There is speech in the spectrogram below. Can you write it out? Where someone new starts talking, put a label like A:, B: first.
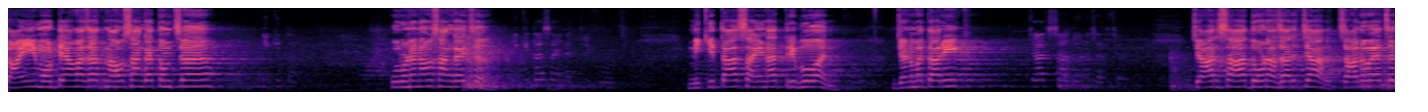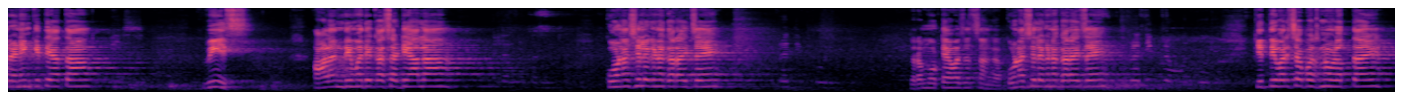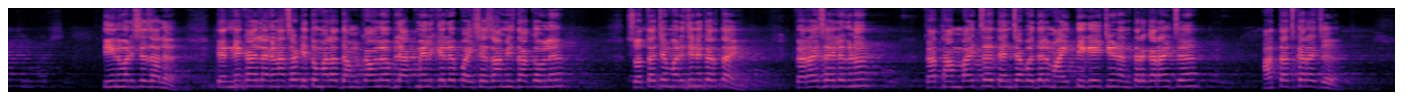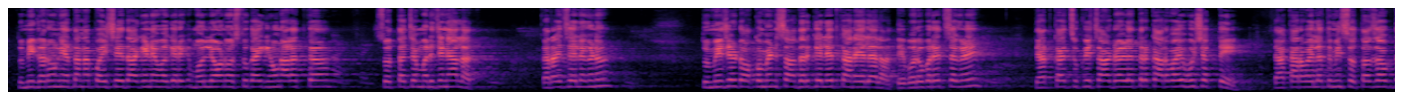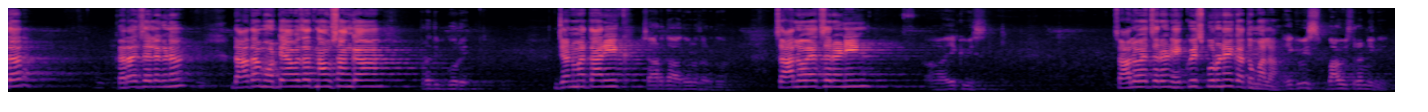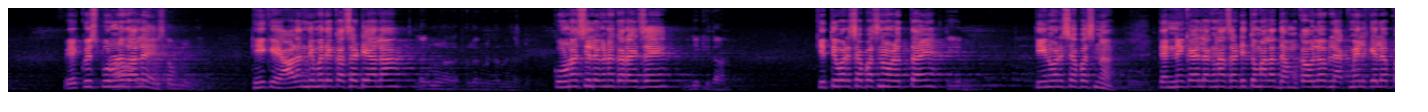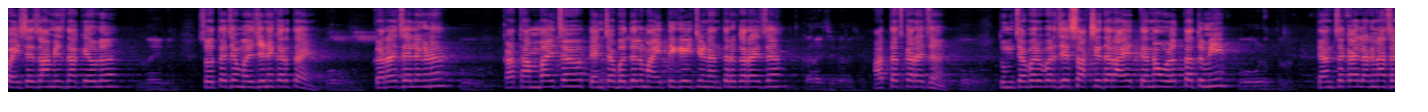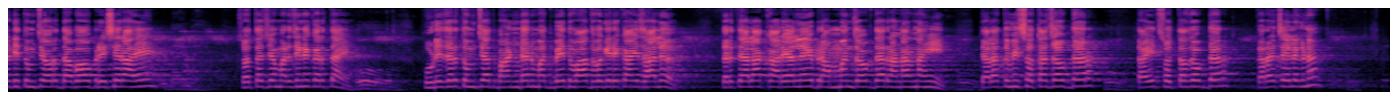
A: ताई मोठ्या आवाजात नाव सांगा तुमचं.
B: निकिता.
A: पूर्ण नाव सांगायचं.
B: निकिता साईनाथ त्रिभुवन.
A: निकिता साईनाथ त्रिभुवन. जन्मतारीख
B: चार सहा दोन हजार चार.
A: चार सहा दोन हजार चार. चालू वयाचं रनिंग किती आता?
B: वीस.
A: आळंदीमध्ये कशासाठी आला? कोणाशी लग्न करायचंय? जरा मोठ्या आवाजात सांगा. कोणाशी लग्न करायचंय? किती वर्षापासून ओळखताय?
B: तीन वर्ष
A: झालं. त्यांनी काय लग्नासाठी तुम्हाला धमकावलं ब्लॅकमेल केलं पैशाचं आम्ही दाखवलं? स्वतःच्या मर्जीने करताय. करायचं आहे लग्न? का थांबायचं? त्यांच्याबद्दल माहिती घ्यायची नंतर करायचं? आताच करायचं. तुम्ही घरून येताना पैसे दागिने वगैरे मौल्यवान वस्तू काय घेऊन आलात का? स्वतःच्या मर्जीने आलात. करायचं आहे लग्न? तुम्ही जे डॉक्युमेंट सादर केलेत कार्यालयाला ते बरोबर आहेत सगळे? त्यात काय चुकीचं आढळलं तर कारवाई होऊ शकते. त्या कारवाईला तुम्ही स्वतः जबाबदार? करायचं आहे लग्न? दादा मोठ्या आवाजात नाव सांगा.
C: प्रदीप गोरे.
A: जन्मतारीख?
C: चार दहा दोन हजार दोन.
A: चालू याचं रनिंग
C: अं, एकवीस.
A: चालू याचं रनिंग एकवीस पूर्ण आहे का तुम्हाला?
C: एकवीस बावीस रनिंग आहे.
A: एकवीस पूर्ण झालंय
C: कंप्लीट आहे.
A: ठीक आहे. आळंदीमध्ये कशासाठी आला?
C: लग्न लग्न करण्यासाठी.
A: कोणाशी लग्न करायचंय?
C: निकिता.
A: किती वर्षापासून ओळखताय?
C: तीन.
A: तीन वर्षापासून? त्यांनी काय लग्नासाठी तुम्हाला धमकावलं ब्लॅकमेल केलं पैशाचं आम्हीच दाखवलं?
C: नाही नाही.
A: स्वतःच्या मर्जीने करताय?
C: हो.
A: करायचंय लग्न?
C: हो.
A: का थांबायचं? त्यांच्याबद्दल माहिती घ्यायची नंतर करायचं?
C: करायचं करायचं.
A: आत्ताच करायचं?
C: हो.
A: तुमच्याबरोबर जे साक्षीदार आहेत त्यांना ओळखता तुम्ही?
C: हो ओळखतो ना.
A: त्यांचं काय लग्नासाठी तुमच्यावर दबाव प्रेशर आहे?
C: नाही नाही.
A: स्वतःच्या मर्जीने करताय?
C: हो.
A: पुढे जर तुमच्यात भांडण मतभेद वाद वगैरे काय झालं तर त्याला कार्यालय ब्राह्मण जबाबदार राहणार नाही. त्याला तुम्ही स्वतः जबाबदार?
C: हो.
A: ताई स्वतः जबाबदार? करायचं आहे लग्न?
